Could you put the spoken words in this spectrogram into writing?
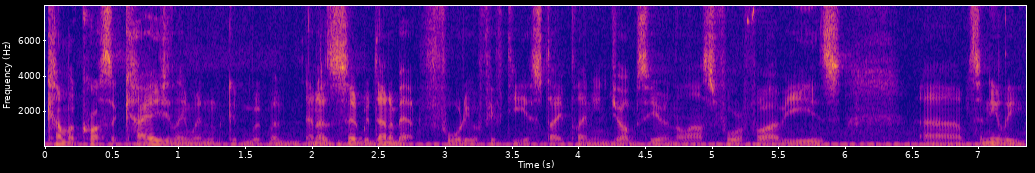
come across occasionally when, and as I said, we've done about forty or fifty estate planning jobs here in the last four or five years. Uh, so nearly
